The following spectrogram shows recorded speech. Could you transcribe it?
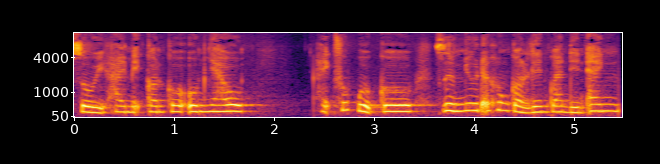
rồi hai mẹ con cô ôm nhau. Hạnh phúc của cô dường như đã không còn liên quan đến anh,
